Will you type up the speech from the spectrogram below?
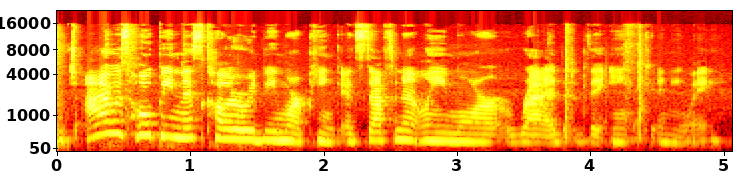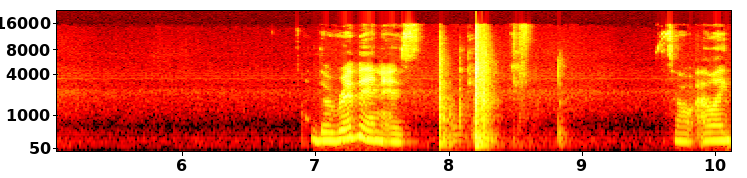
Which I was hoping this color would be more pink. It's definitely more red, the ink anyway. The ribbon is pink. So I like,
